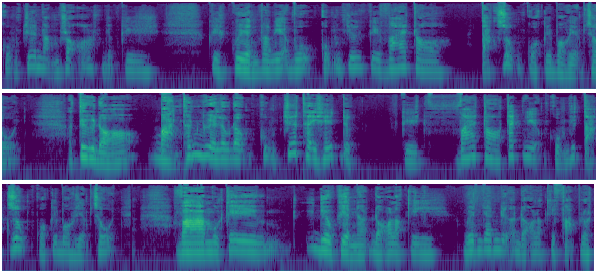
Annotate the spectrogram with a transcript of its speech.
cũng chưa nắm rõ những cái cái quyền và nghĩa vụ cũng như cái vai trò, tác dụng của cái bảo hiểm xã hội. Từ đó, bản thân người lao động cũng chưa thấy hết được cái vai trò trách nhiệm cũng như tác dụng của cái bảo hiểm xã hội. Và một cái điều kiện đó là cái nguyên nhân nữa, đó là cái pháp luật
